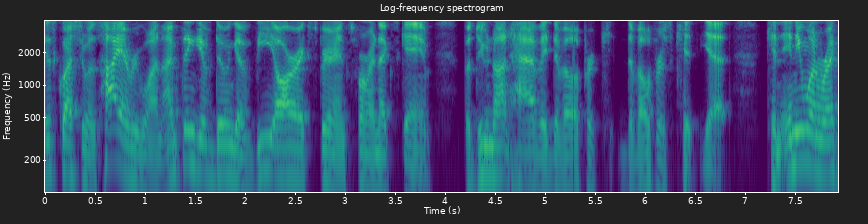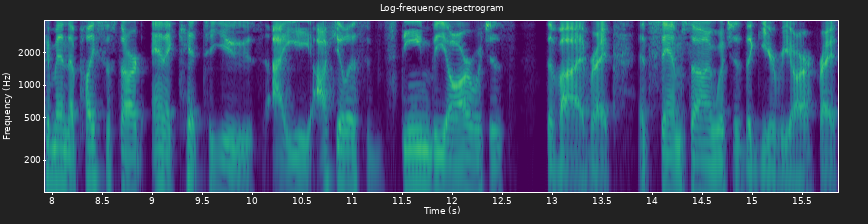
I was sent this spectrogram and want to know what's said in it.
his question was, "Hi everyone, I'm thinking of doing a VR experience for my next game, but do not have a developer developer's kit yet. Can anyone recommend a place to start and a kit to use, i.e., Oculus, Steam VR, which is the Vive, right, and Samsung, which is the Gear VR, right?"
